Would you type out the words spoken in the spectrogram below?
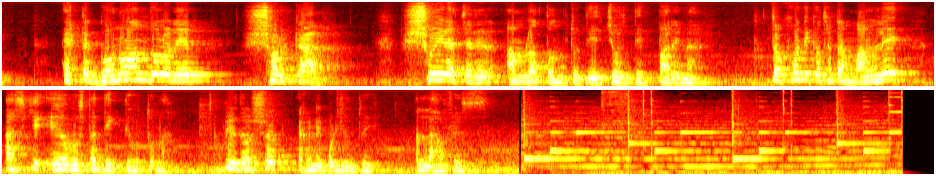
একটা গণ আন্দোলনের সরকার স্বৈরাচারের আমলাতন্ত্র দিয়ে চলতে পারে না। তখন এই কথাটা মানলে আজকে এই অবস্থা দেখতে হতো না। প্রিয় দর্শক, এখন এ পর্যন্তই। আল্লাহ হাফেজ।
